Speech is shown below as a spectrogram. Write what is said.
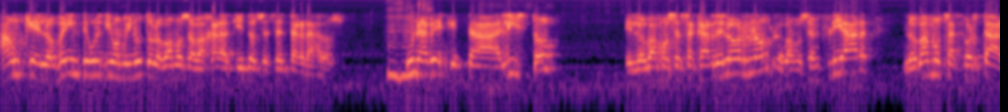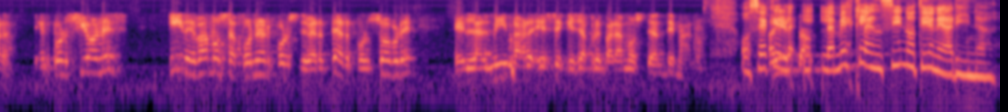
aunque los 20 últimos minutos los vamos a bajar a 160 grados. Una vez que está listo, eh, lo vamos a sacar del horno, lo vamos a enfriar, lo vamos a cortar en porciones y le vamos a poner por verter por sobre el almíbar ese que ya preparamos de antemano. O sea que la, mezcla en sí no tiene harina.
